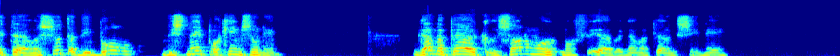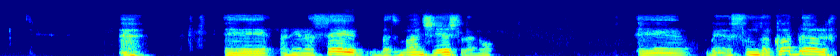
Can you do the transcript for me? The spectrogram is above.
את רשות הדיבור בשני פרקים שונים. גם בפרק ראשון הוא מופיע וגם בפרק שני. אה, אני אנסה בזמן שיש לנו, אה, ב-20 דקות בערך,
